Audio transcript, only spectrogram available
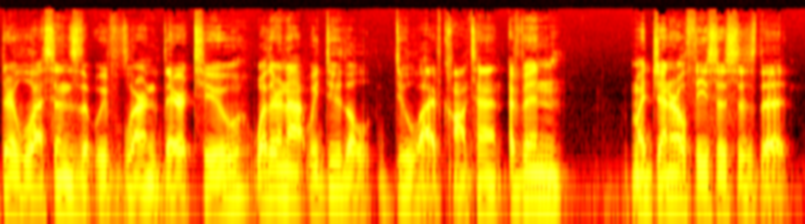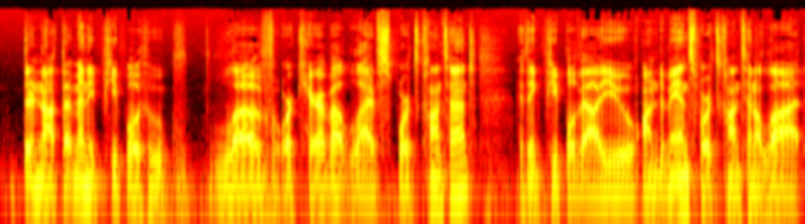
There are lessons that we've learned there too. Whether or not we do the do live content, I've been my general thesis is that there are not that many people who love or care about live sports content. I think people value on demand sports content a lot.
